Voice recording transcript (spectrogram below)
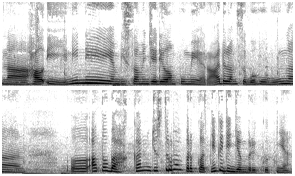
Nah, hal ini nih yang bisa menjadi lampu merah dalam sebuah hubungan, uh, atau bahkan justru memperkuatnya ke jenjang berikutnya.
